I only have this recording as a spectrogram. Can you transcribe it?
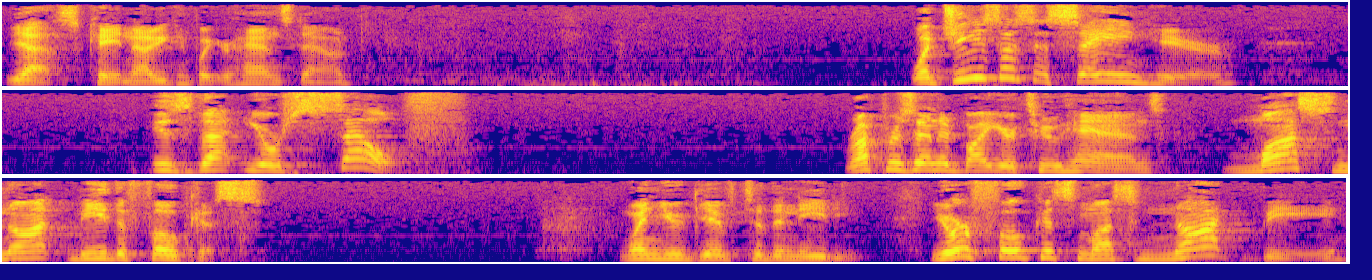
Yes. Okay, now you can put your hands down. What Jesus is saying here is that yourself represented by your two hands, must not be the focus when you give to the needy. Your focus must not be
